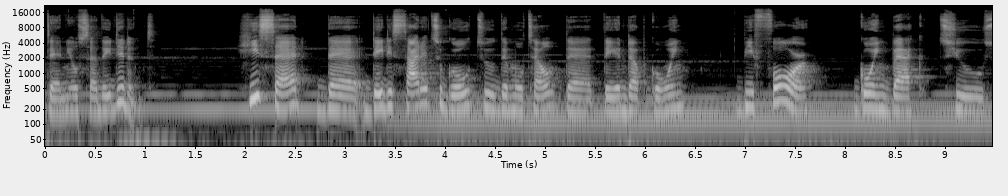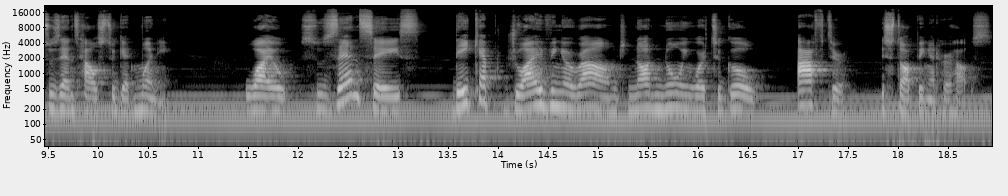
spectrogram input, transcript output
Daniel said they didn't. He said that they decided to go to the motel that they end up going before going back to Suzanne's house to get money. While Suzanne says they kept driving around not knowing where to go after stopping at her house.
